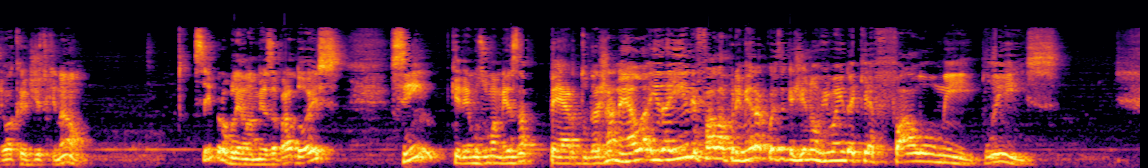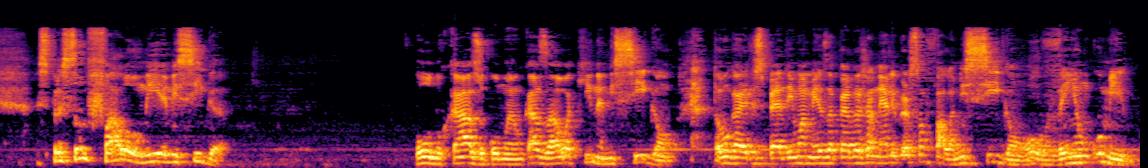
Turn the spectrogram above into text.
eu acredito que não. Sem problema, mesa para dois. Sim, queremos uma mesa perto da janela. E daí ele fala a primeira coisa que a gente não viu ainda que é follow me, please. A expressão follow me é me siga. Ou no caso, como é um casal aqui, né, me sigam. Então eles pedem uma mesa perto da janela e o garçom fala, me sigam ou venham comigo.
